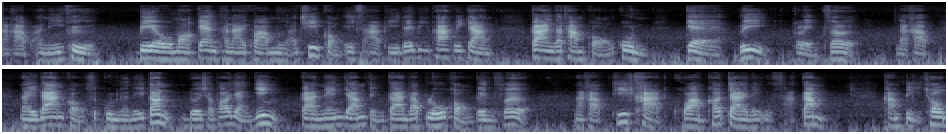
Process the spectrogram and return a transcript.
นะครับ อันนี้คือเบลมอร์แกนทนายความมืออาชีพของ XRP ได้วิพากษ์วิจารณ์การกระทำของคุณแกรี่เกนเซอร์นะครับในด้านของสกุลเงินดิจิตอลโดยเฉพาะอย่างยิ่งการเน้นย้ำถึงการรับรู้ของเกนเซอร์นะครับที่ขาดความเข้าใจในอุตสาหกรรมคำติชม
